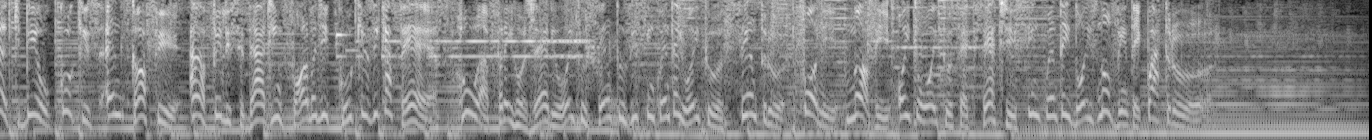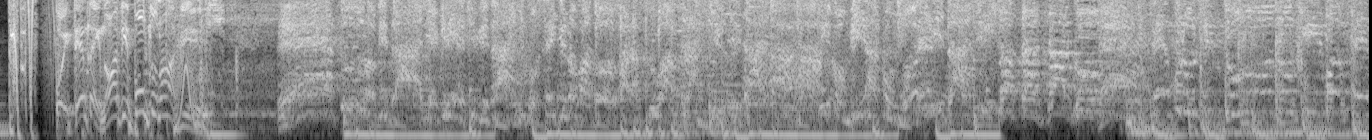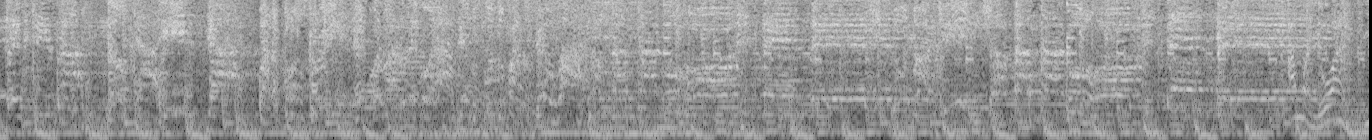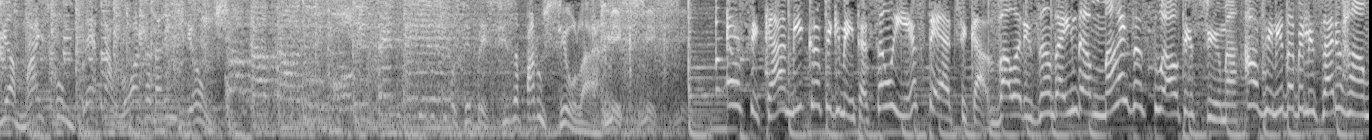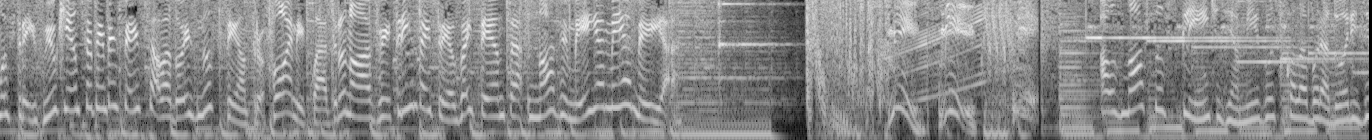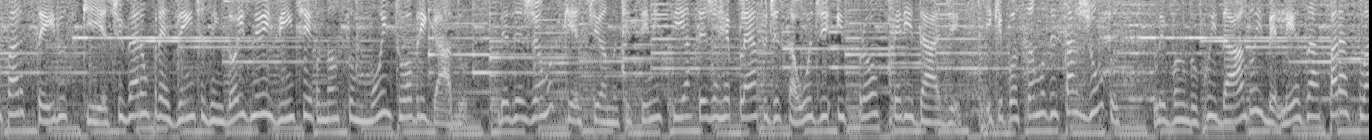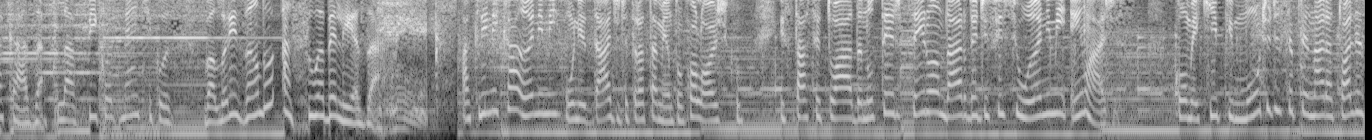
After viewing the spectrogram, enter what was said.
Duck Bill Cookies and Coffee. A felicidade em forma de cookies e cafés. Rua Frei Rogério 858, Centro. Fone 98877 5294. 89.9. É tudo novidade, é criatividade, conceito inovador para a sua praticidade. E combina com modernidade. J Zago loja da região. Tudo que você precisa para o seu lar. Mix. Mix. SK Micropigmentação e Estética, valorizando ainda mais a sua autoestima. Avenida Belisário Ramos, 3576, sala 2, no centro. Fone 49 3380 9666. Mix, mix, mix. Aos nossos clientes e amigos, colaboradores e parceiros que estiveram presentes em 2020, o nosso muito obrigado. Desejamos que este ano que se inicia seja repleto de saúde e prosperidade e que possamos estar juntos, levando cuidado e beleza para a sua casa. Lafi Cosméticos, valorizando a sua beleza. A Clínica Anime, unidade de tratamento oncológico, está situada no terceiro andar do edifício Anime em Lages, com uma equipe multidisciplinar atualizada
